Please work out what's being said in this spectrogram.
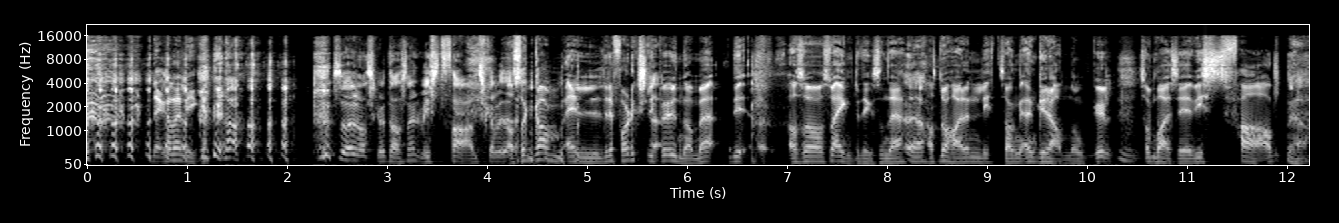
Det kan jeg like. Så da skal vi ta oss en øl. Visst faen skal vi det. Altså Eldre folk slipper unna med de, altså, så enkle ting som det. Ja. Altså, du har en litt sånn En grandonkel som bare sier 'visst faen'. ja.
